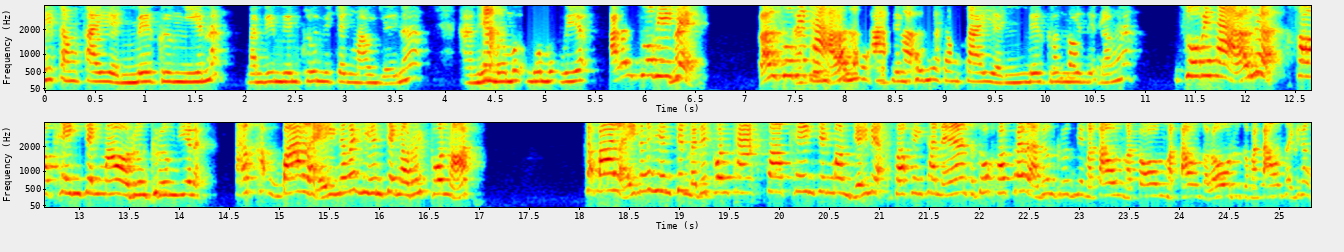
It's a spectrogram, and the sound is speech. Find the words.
នេះសង្ស័យមេគ្រឿងញៀនណាបានវាមានខ្លួនវាចេញមកនិយាយណាអានេះមើលមើលមុខវាឥឡូវសួរវាទេឥឡូវសួរវាថាឥឡូវអាទាំងខ្លួនវាសង្ស័យមេគ្រឿងញៀនទេដឹងណា សួរវាថាឥឡូវនេះសខេងចេញមករឿងគ្រឿងញៀនតើក្បាលឯងហ្នឹងហ៊ានចេញមករិះគន់អត់ក្បាលឯងហ្នឹងហ៊ានចេញមករិះគន់ថាសខេងចេញមកនិយាយនេះសខេងថាណែទទួលខុសត្រូវអារឿងគ្រឿងញៀនមួយតោនមួយតោនមួយតោនគីឡូឬក៏មួយតោនស្អីហ្នឹង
